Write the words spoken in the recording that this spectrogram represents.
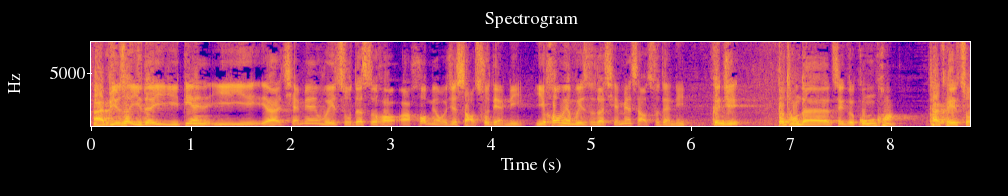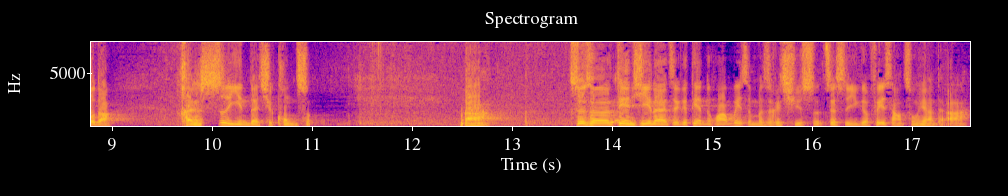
啊，比如说以的以电以以呃前面为主的时候啊，后面我就少出点力；以后面为主的前面少出点力。根据不同的这个工况，它可以做到很适应的去控制。啊，所以说电机呢，这个电动化为什么这个趋势？这是一个非常重要的啊，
